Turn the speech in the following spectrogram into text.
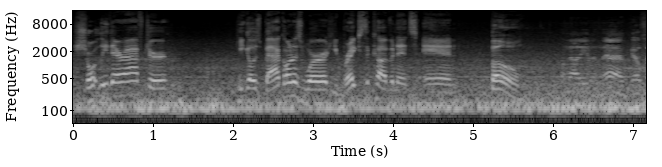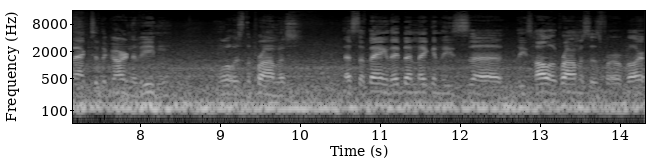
shortly thereafter? He goes back on his word, he breaks the covenants, and boom. Well, not even that. Go back to the Garden of Eden. What was the promise? That's the thing. They've been making these uh, these hollow promises for a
